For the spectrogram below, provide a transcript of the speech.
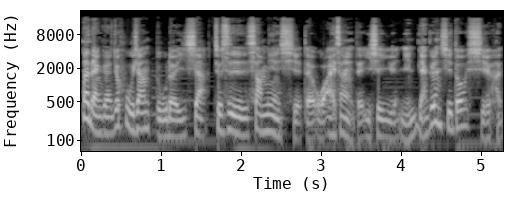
那两个人就互相读了一下，就是上面写的“我爱上你”的一些原因。两个人其实都写很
